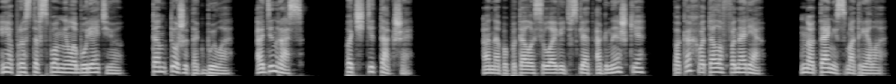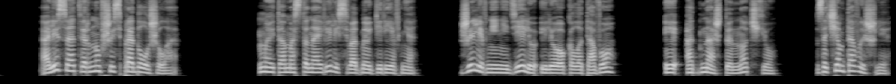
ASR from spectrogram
Я просто вспомнила Бурятию. Там тоже так было. Один раз. Почти так же. Она попыталась уловить взгляд Агнешки, пока хватало фонаря. Но та не смотрела. Алиса, отвернувшись, продолжила. Мы там остановились в одной деревне, жили в ней неделю или около того, и однажды ночью зачем-то вышли.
